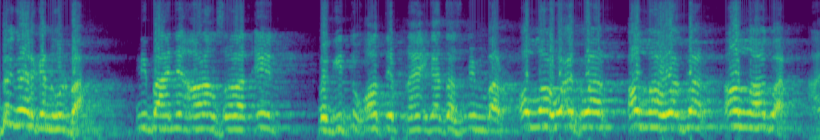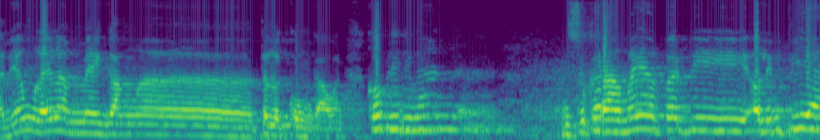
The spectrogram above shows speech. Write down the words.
Dengarkan khutbah. Ini banyak orang sholat id. begitu khotib naik ke atas mimbar Allahu Akbar Allahu Akbar Allahu Akbar ah, dia mulailah megang uh, telekung kawan kau beli di mana di Sukaramai apa di Olimpia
